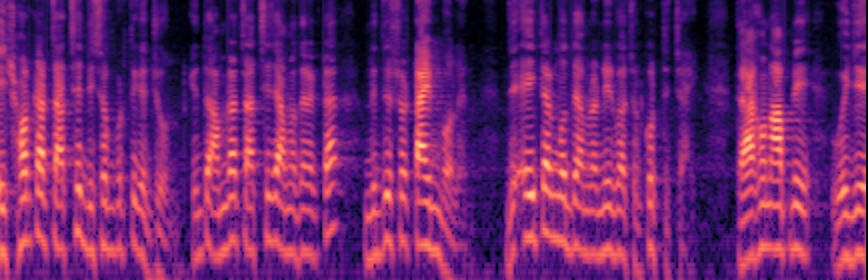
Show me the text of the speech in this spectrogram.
এই সরকার চাচ্ছে ডিসেম্বর থেকে জুন। কিন্তু আমরা চাচ্ছি যে আমাদের একটা নির্দিষ্ট টাইম বলেন যে এইটার মধ্যে আমরা নির্বাচন করতে চাই। তা এখন আপনি ওই যে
